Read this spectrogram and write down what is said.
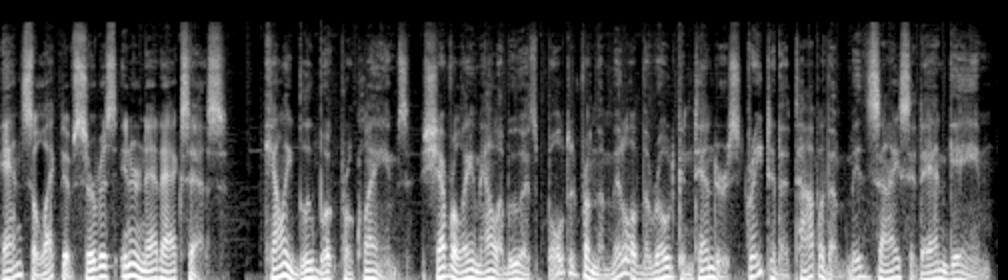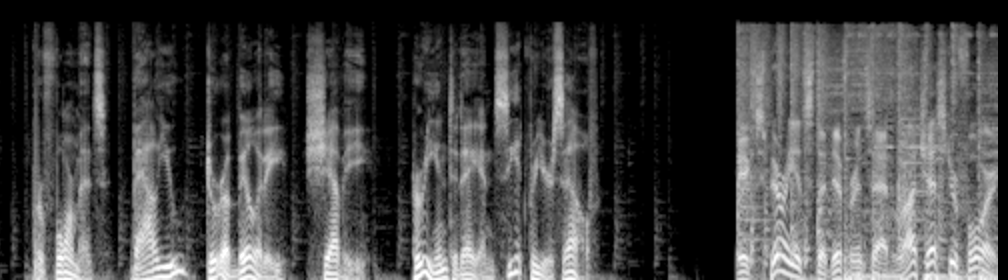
and selective service internet access. Kelley Blue Book proclaims Chevrolet Malibu has bolted from the middle of the road contender straight to the top of the midsize sedan game. Performance, value, durability, Chevy. Hurry in today and see it for yourself. Experience the difference at Rochester Ford.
